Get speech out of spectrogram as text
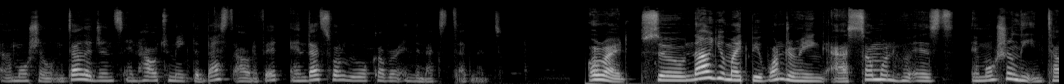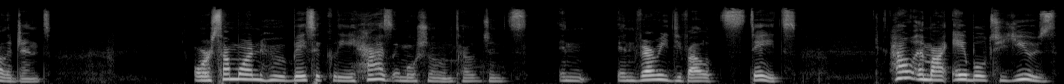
emotional intelligence and how to make the best out of it, and that's what we will cover in the next segment. Alright, so now you might be wondering, as someone who is emotionally intelligent, or someone who basically has emotional intelligence in, in very developed states, how am I able to use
